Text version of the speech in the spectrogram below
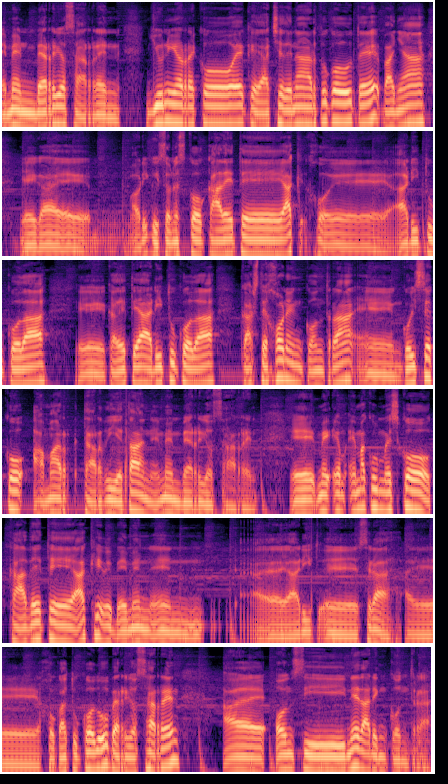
hemen berriozarren. Juniorrekoek atxedena hartuko dute, baina e, e, gizonezko kadeteak jo, e, arituko da, e, kadetea arituko da Kastejonen kontra e, goizeko amar tardietan hemen berrio zarren. E, emakumezko kadeteak hemen en, aritu, zera, jokatuko du berrio zarren onzi nedaren kontra.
